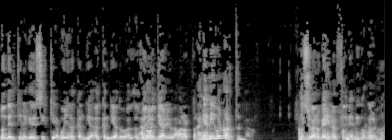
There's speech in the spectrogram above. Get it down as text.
donde él tiene que decir que apoyen al candidato, al, candidato, al, al A dueño Norton. del diario, Gama Norton, A mi amigo Norton. Claro. al ciudadano Kane en el A mi amigo Robert No.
